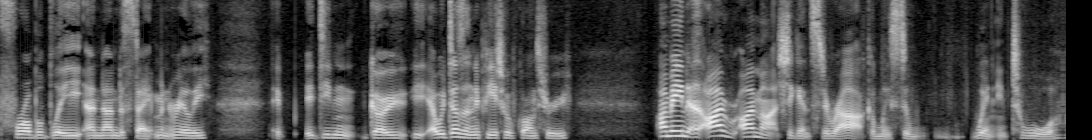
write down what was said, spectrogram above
probably an understatement. Really, it it didn't go. It doesn't appear to have gone through I mean, I, I marched against Iraq and we still went into war.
